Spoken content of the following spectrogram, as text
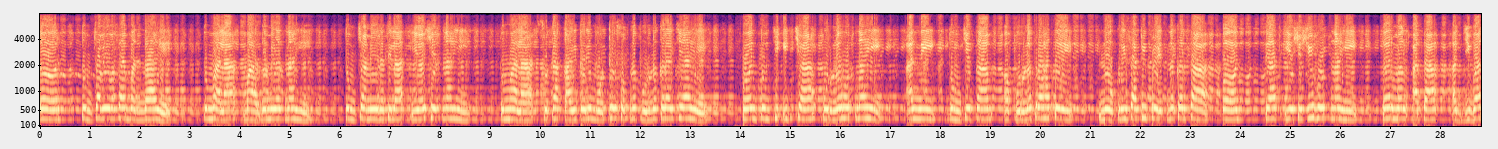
तर तुमचा व्यवसाय बंद आहे. तुम्हाला मार्ग मिळत नाही. तुमच्या मेहनतीला यश येत नाही. तुम्हाला स्वतः काहीतरी मोठे स्वप्न पूर्ण करायचे आहे. पण तुमची इच्छा पूर्ण होत नाही आणि तुमचे काम अपूर्णच राहते. नोकरीसाठी प्रयत्न करता पण त्यात यशस्वी होत नाही. तर मग आता अजिबात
